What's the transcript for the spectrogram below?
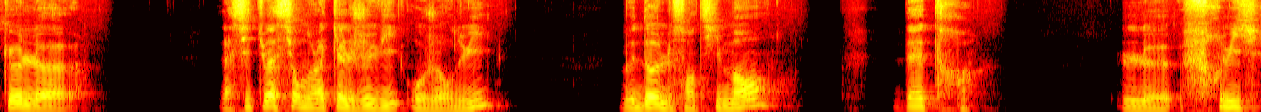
que la situation dans laquelle je vis aujourd'hui me donne le sentiment d'être le fruit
